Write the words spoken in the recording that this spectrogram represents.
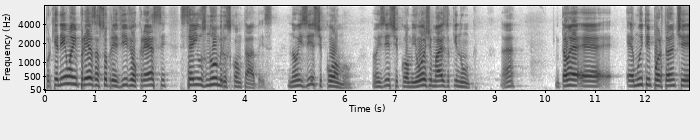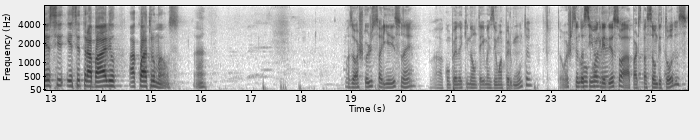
porque nenhuma empresa sobrevive ou cresce sem os números contábeis. Não existe como, não existe como, e hoje mais do que nunca. Né? Então é, é, é muito importante esse, esse trabalho a quatro mãos. Né? Mas eu acho que hoje seria isso, né? Acompanhando aqui não tem mais nenhuma pergunta. Então, acho que sendo o assim, colega, eu agradeço a participação de todos.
